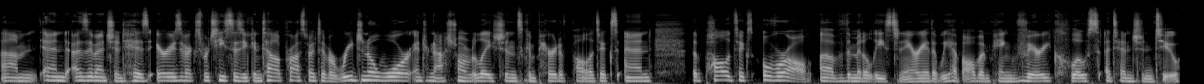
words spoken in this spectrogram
Um, and as I mentioned, his areas of expertise, as you can tell, a prospect of a regional war, international relations, comparative politics, and the politics overall of the Middle East, an area that we have all been paying very close attention to.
